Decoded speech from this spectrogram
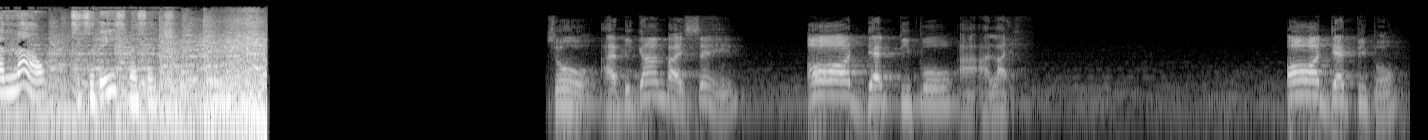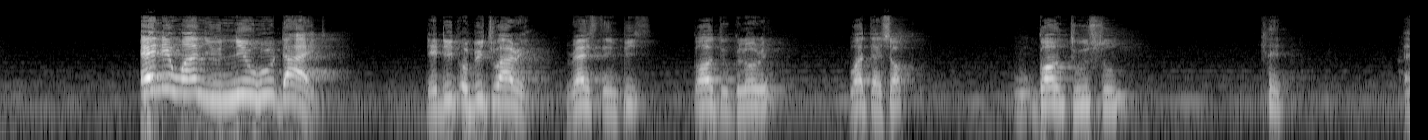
And now to today's message. So I began by saying, all dead people are alive. All dead people. Anyone you knew who died, they did obituary. Rest in peace. Call to glory. What a shock. Gone too soon. uh,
